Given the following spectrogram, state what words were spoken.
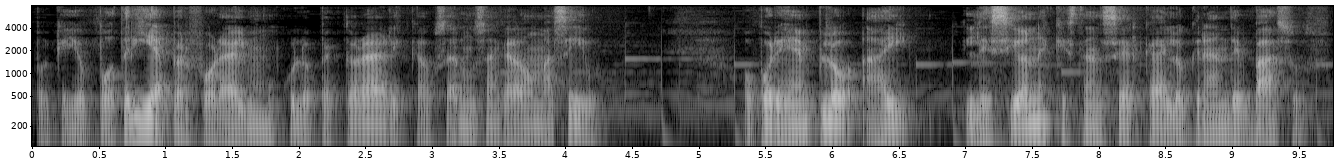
porque yo podría perforar el músculo pectoral y causar un sangrado masivo. O por ejemplo, hay lesiones que están cerca de los grandes vasos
